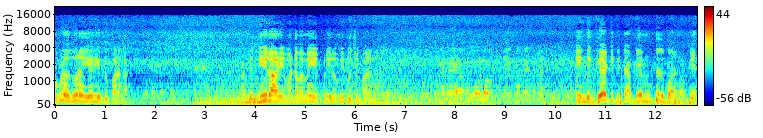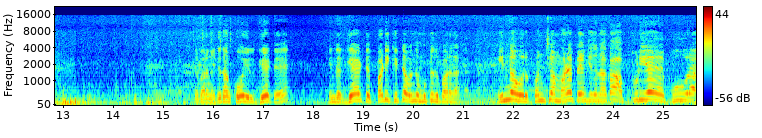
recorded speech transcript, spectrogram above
எவ்வளவு தூரம் ஏறி இருக்கு பாருங்க. அந்த நீராழி மண்டபமே எப்படி ரொம்பி போச்சு பாருங்க. இந்த கேட்டு கிட்ட அப்படியே முட்டுது பாருங்க அப்படியே. பாருங்க இதுதான் கோயில் கேட்டு இந்த கேட்டு படிக்கிட்ட வந்து முட்டுது பாருங்க. இன்னும் ஒரு கொஞ்சம் மழை பெஞ்சதுனாக்கா அப்படியே பூரா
